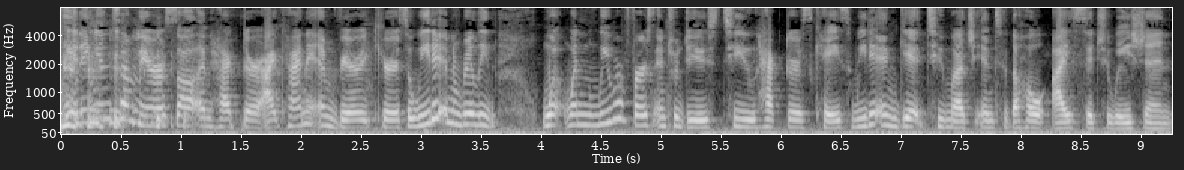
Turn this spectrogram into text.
Getting into Marisol and Hector, I kind of am very curious. So we didn't really, when, when we were first introduced to Hector's case, we didn't get too much into the whole ICE situation.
